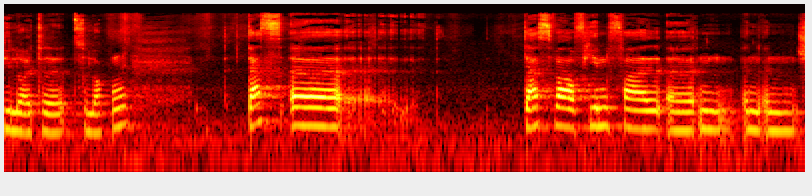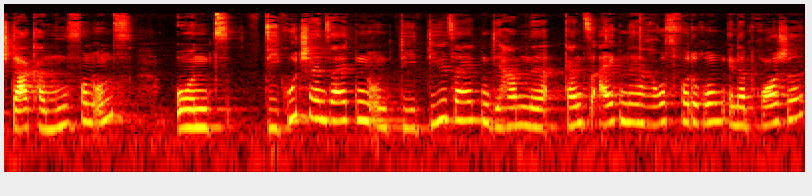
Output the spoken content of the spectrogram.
die Leute zu locken das, äh, das war auf jeden Fall äh, ein, ein, ein, starker Move von uns. Und die Gutscheinseiten und die Dealseiten, die haben eine ganz eigene Herausforderung in der Branche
